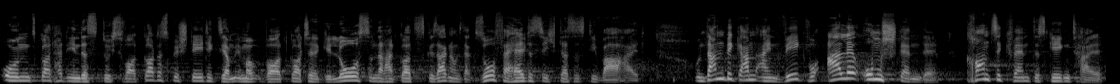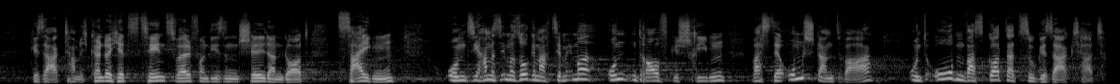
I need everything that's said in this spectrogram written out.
Und Gott hat ihnen das durchs Wort Gottes bestätigt. Sie haben immer Wort Gottes gelost und dann hat Gott es gesagt und gesagt, so verhält es sich, das ist die Wahrheit. Und dann begann ein Weg, wo alle Umstände konsequent das Gegenteil gesagt haben. Ich könnte euch jetzt 10, 12 von diesen Schildern dort zeigen. Und sie haben es immer so gemacht, sie haben immer unten drauf geschrieben, was der Umstand war und oben, was Gott dazu gesagt hat.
